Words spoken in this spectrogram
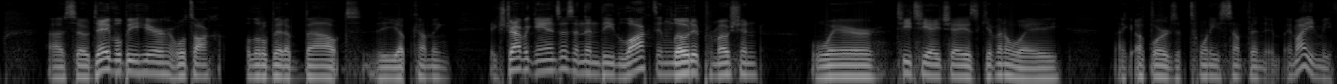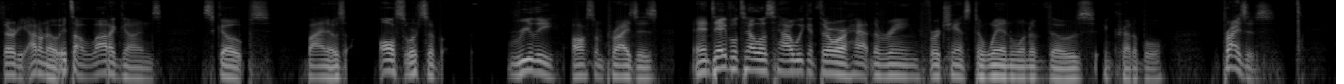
Uh, so Dave will be here. We'll talk a little bit about the upcoming extravaganzas and then the locked and loaded promotion where TTHA is giving away like upwards of 20 something. It might even be 30. I don't know. It's a lot of guns, scopes, binos, all sorts of really awesome prizes. And Dave will tell us how we can throw our hat in the ring for a chance to win one of those incredible prizes.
